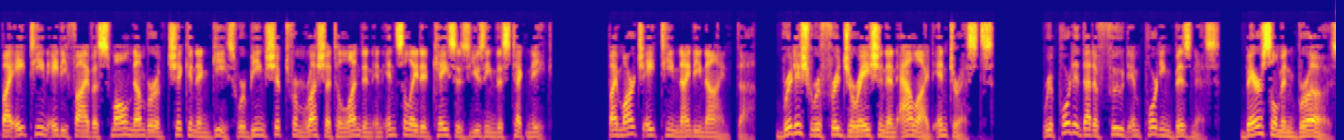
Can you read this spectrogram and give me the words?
By 1885 a small number of chicken and geese were being shipped from Russia to London in insulated cases using this technique. By March 1899, the British Refrigeration and Allied Interests reported that a food importing business, Baerselman Bros,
